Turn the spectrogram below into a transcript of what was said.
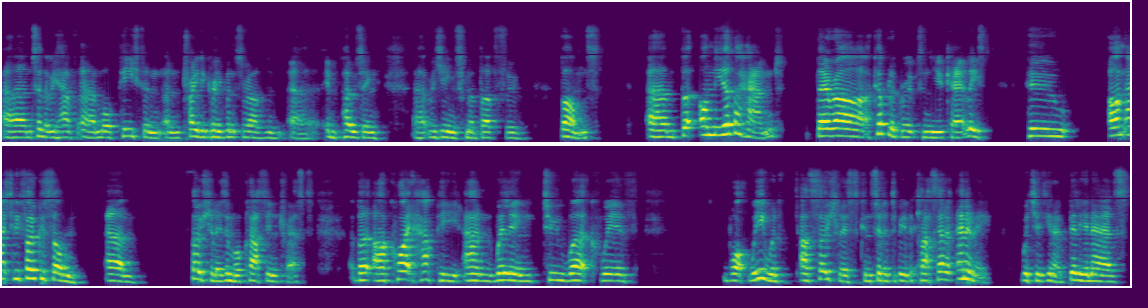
Um, so that we have uh, more peace and, and, trade agreements rather than uh, imposing uh, regimes from above through bombs. Um, but on the other hand, there are a couple of groups in the UK, at least, who aren't actually focused on um, socialism or class interests, but are quite happy and willing to work with what we would, as socialists, consider to be the class enemy, which is, you know, billionaires,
